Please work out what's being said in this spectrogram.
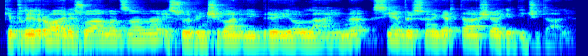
che potete trovare su Amazon e sulle principali librerie online, sia in versione cartacea che digitale.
